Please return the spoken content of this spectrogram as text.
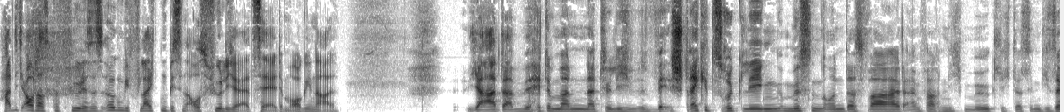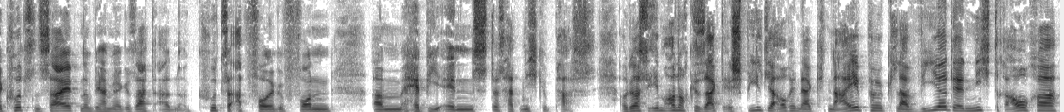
Hatte ich auch das Gefühl, es ist irgendwie vielleicht ein bisschen ausführlicher erzählt im Original. Ja, da hätte man natürlich Strecke zurücklegen müssen und das war halt einfach nicht möglich, dass in dieser kurzen Zeit, ne, wir haben ja gesagt, eine kurze Abfolge von ähm, Happy Ends, das hat nicht gepasst. Aber du hast eben auch noch gesagt, er spielt ja auch in der Kneipe Klavier, der Nichtraucher,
